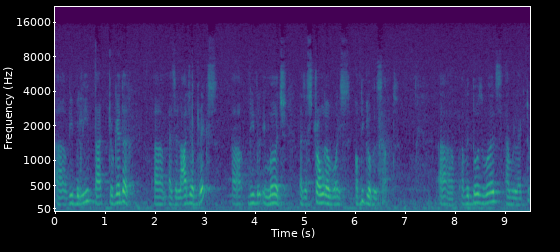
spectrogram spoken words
Uh, we believe that together, um, as a larger BRICS, we will emerge as a stronger voice of the global south. Uh, with those words, I would like to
